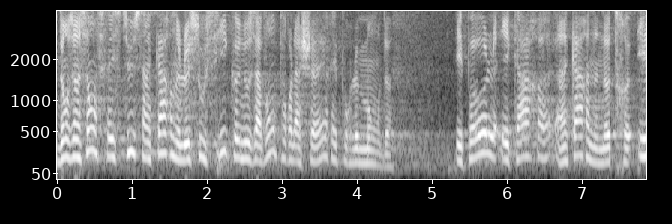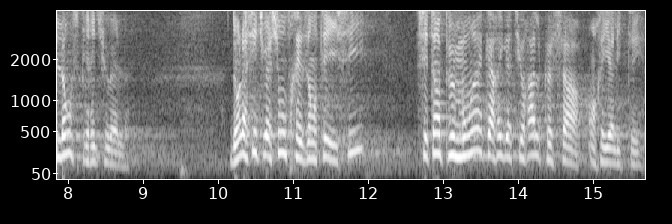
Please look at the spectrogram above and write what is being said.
Dans un sens, Festus incarne le souci que nous avons pour la chair et pour le monde. Et Paul incarne notre élan spirituel. Dans la situation présentée ici, c'est un peu moins caricatural que ça en réalité.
